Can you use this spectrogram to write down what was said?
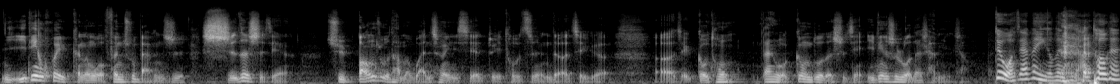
你一定会可能我分出百分之十的时间去帮助他们完成一些对投资人的这个呃这个沟通，但是我更多的时间一定是落在产品上。对，我再问一个问题啊，Token，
